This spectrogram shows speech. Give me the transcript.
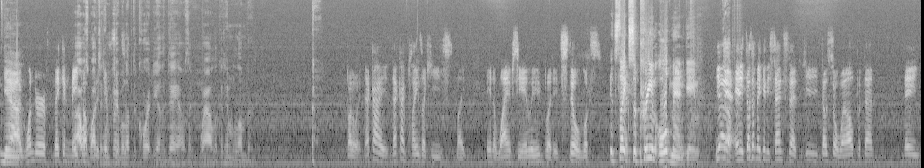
I wonder if they can make I was up for the watching him dribble up the court the other day. I was like, wow, look at him lumber. By the way, that guy that guy plays like he's like in a YMCA league, but it still looks It's like supreme old man game. Yeah, Yep. yeah, and it doesn't make any sense that he does so well, but then they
